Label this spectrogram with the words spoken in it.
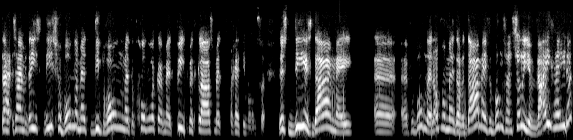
daar zijn we, die, is, die is verbonden met die bron, met het goddelijke, met Piet, met Klaas, met Spaghetti Monster. Dus die is daarmee eh, eh, verbonden. En op het moment dat we daarmee verbonden zijn, zullen je wijsheden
